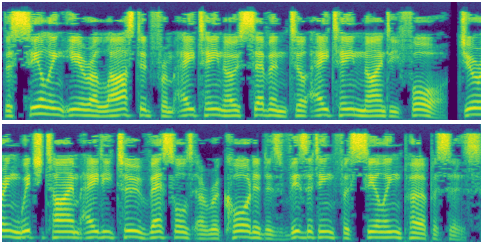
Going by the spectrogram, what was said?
The sealing era lasted from 1807 till 1894, during which time 82 vessels are recorded as visiting for sealing purposes.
